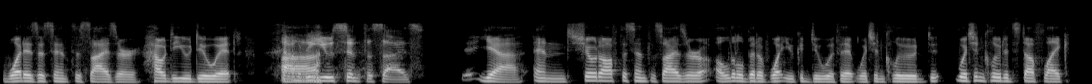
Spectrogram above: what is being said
what is a synthesizer, how do you do it, How Uh, do you synthesize? yeah and showed off the synthesizer a little bit of what you could do with it which include which included stuff like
